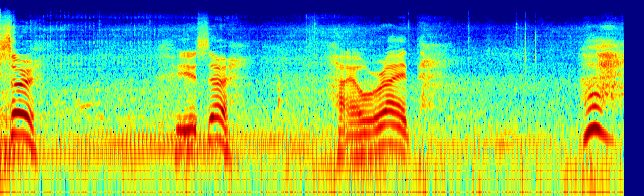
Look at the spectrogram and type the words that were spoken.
Sir! Yes sir. Alright Ah.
